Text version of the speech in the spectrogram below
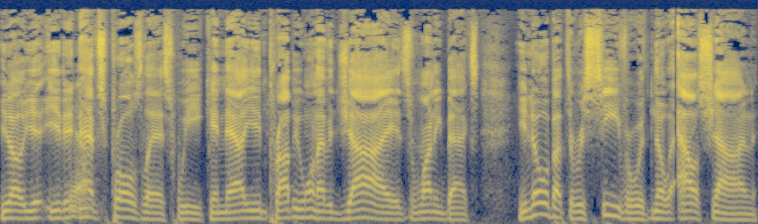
You know, you, you didn't Yeah. have Sproles last week, and now you probably won't have Ajayi as running backs. You know about the receiver with no Alshon,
